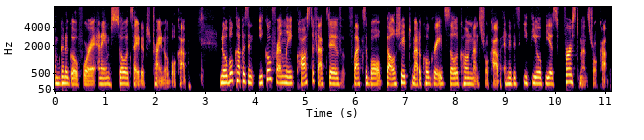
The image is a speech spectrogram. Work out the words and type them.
I'm going to go for it. And I am so excited to try Noble Cup. Noble Cup is an eco friendly, cost effective, flexible, bell shaped medical grade silicone menstrual cup, and it is Ethiopia's first menstrual cup.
